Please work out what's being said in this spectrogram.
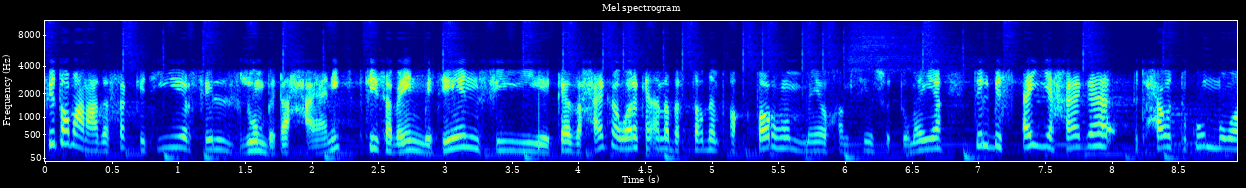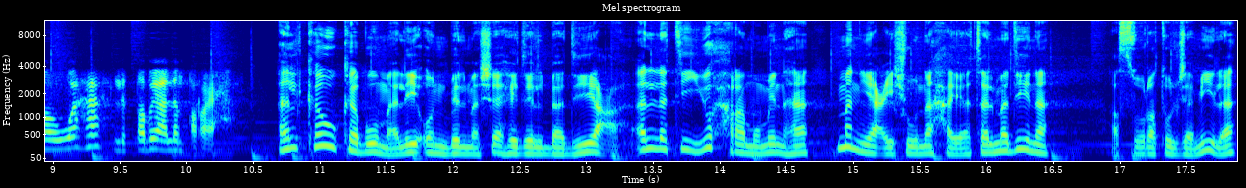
في طبعا عدسات كتير في الزوم بتاعها يعني في 70 200 في كذا حاجة ولكن أنا بستخدم أكترهم 150 600 تلبس أي حاجة بتحاول تكون موجهه للطبيعة اللي أنت رايحها. الكوكب مليء بالمشاهد البديعة التي يحرم منها من يعيشون حياة المدينة. الصورة الجميلة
